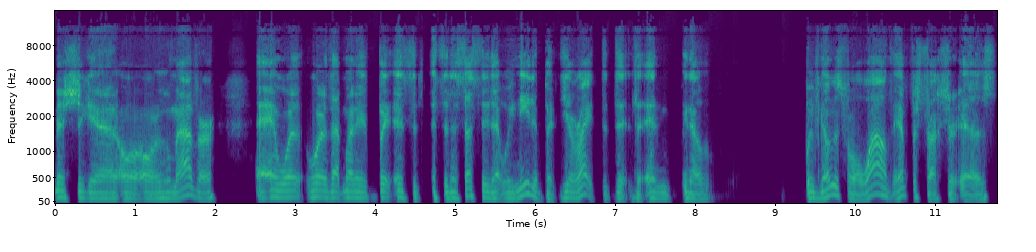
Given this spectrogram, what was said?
Michigan or, or whomever, and where where that money. But it's a, it's a necessity that we need it. But you're right, the, the, and you know we've known this for a while. The infrastructure is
